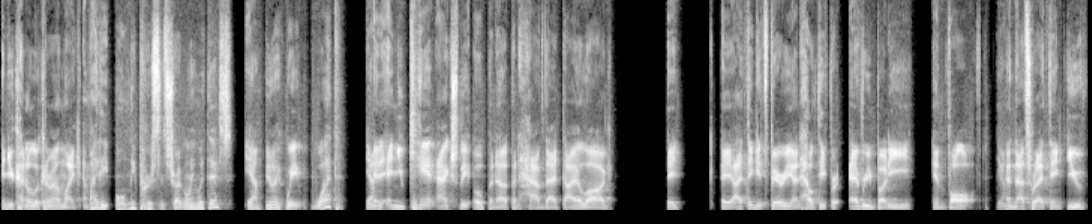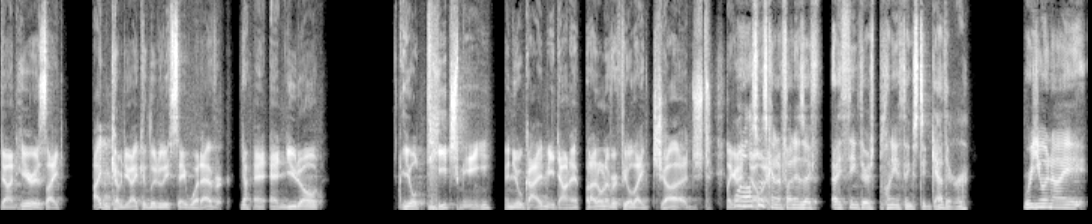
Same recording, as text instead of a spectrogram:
and you're kind of looking around like am i the only person struggling with this Yeah. you're like wait what Yeah. and, and you can't actually open up and have that dialogue it, it i think it's very unhealthy for everybody involved Yeah. and that's what i think you've done here is like i can come to you i could literally say whatever Yeah. and, and you don't you'll teach me and you'll guide me down it, but I don't ever feel like judged. Like I Well, know also what's I- kind of fun is I, I think there's plenty of things together where you and I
